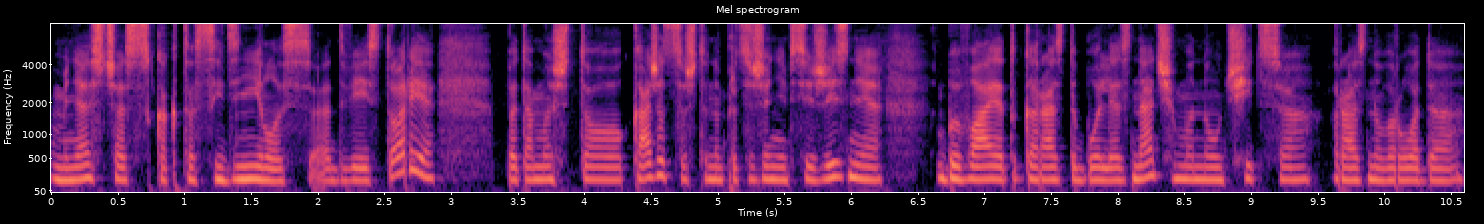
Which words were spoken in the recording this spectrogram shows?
У меня сейчас как-то соединилось э, две истории потому что кажется, что на протяжении всей жизни бывает гораздо более значимо научиться разного рода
